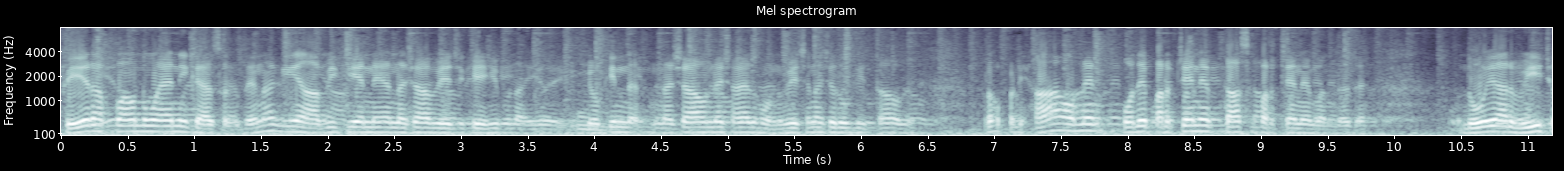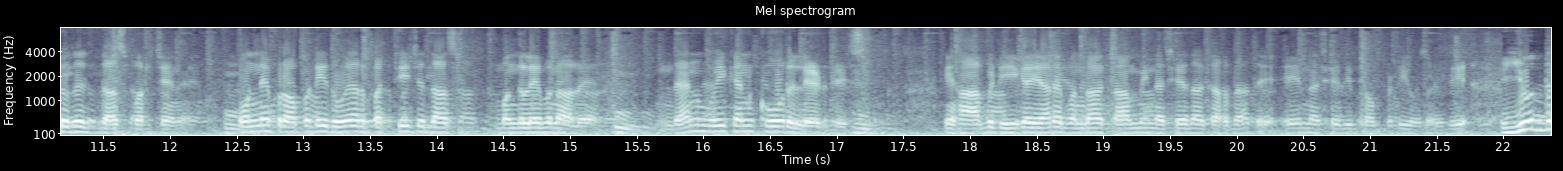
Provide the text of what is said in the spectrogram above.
ਫੇਰ ਆਪਾਂ ਉਹਨੂੰ ਇਹ ਨਹੀਂ ਕਹਿ ਸਕਦੇ ਨਾ ਕਿ ਹਾਂ ਵੀ ਕਿ ਇਹਨੇ ਇਹ ਨਸ਼ਾ ਵੇਚ ਕੇ ਹੀ ਬਣਾਈ ਹੋਏਗੀ ਕਿਉਂਕਿ ਨਸ਼ਾ ਉਹਨੇ ਸ਼ਾਇਦ ਹੁਣ ਵੇਚਣਾ ਸ਼ੁਰੂ ਕੀਤਾ ਹੋਵੇ। ਪ੍ਰਾਪਰਟੀ ਹਾਂ ਉਹਨੇ ਉਹਦੇ ਪਰਚੇ ਨੇ 10 ਪਰਚੇ ਨੇ ਬੰਦੇ ਤੇ 2020 ਚ ਉਹਦੇ 10 ਪਰਚੇ ਨੇ। ਉਹਨੇ ਪ੍ਰਾਪਰਟੀ 2025 ਚ 10 ਬੰਗਲੇ ਬਣਾ ਲਏ। Then we can correlate this ਕਿ ਹਾਂ ਵੀ ਠੀਕ ਹੈ ਯਾਰ, ਇਹ ਬੰਦਾ ਕੰਮ ਹੀ ਨਸ਼ੇ ਦਾ ਕਰਦਾ ਤੇ ਇਹ ਨਸ਼ੇ ਦੀ ਪ੍ਰਾਪਰਟੀ ਹੋ ਸਕਦੀ ਹੈ। ਯੁੱਧ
